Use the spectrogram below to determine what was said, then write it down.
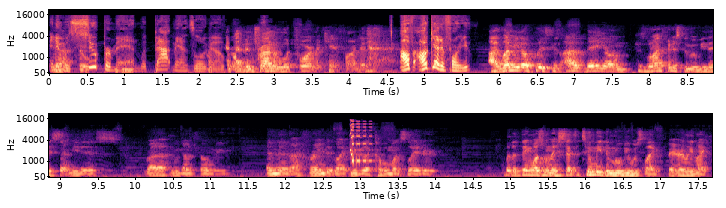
and it was so- mm-hmm. superman with batman's logo And I've been trying to look for it and I can't find it. i'll, I'll get it for you I let me know, please, because I they um because when I finished the movie, they sent me this right after we done filming, and then I framed it like maybe like a couple months later. But the thing was, when they sent it to me, the movie was like barely like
